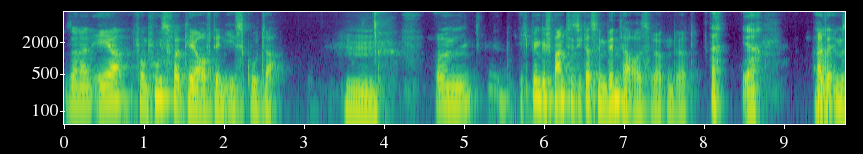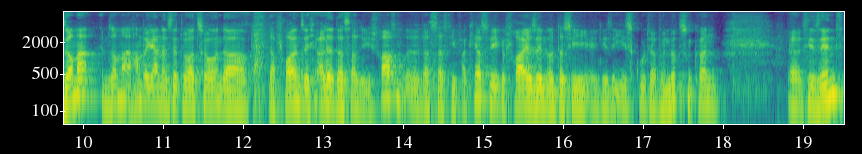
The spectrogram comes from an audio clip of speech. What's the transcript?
sondern eher vom Fußverkehr auf den E-Scooter. Hm. Ähm, ich bin gespannt, wie sich das im Winter auswirken wird. Ja. Also im Sommer, im Sommer haben wir ja eine Situation, da, da freuen sich alle, dass also die Straßen, äh, dass, dass die Verkehrswege frei sind und dass sie diese E-Scooter benutzen können. Äh, sie sind,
